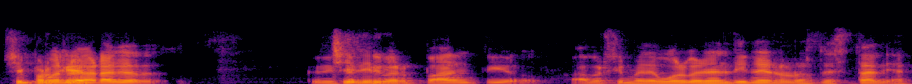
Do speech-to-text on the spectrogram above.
Sí, porque, Bueno, ahora que, dice Sí. Cyberpunk, tío, a ver si me devuelven el dinero los de Stadia.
